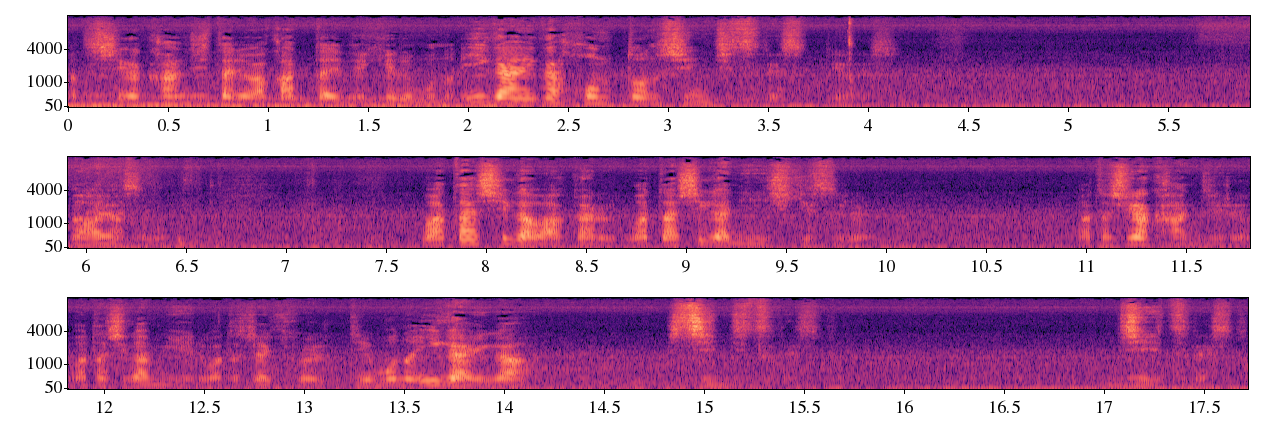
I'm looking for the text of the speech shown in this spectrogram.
私が感じたり分かったりできるもの以外が本当の真実ですっていうんです。わかります？私が分かる。私が認識する。私が感じる。私が見える。私が聞こえるっていうもの以外が真実です。と事実ですと。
